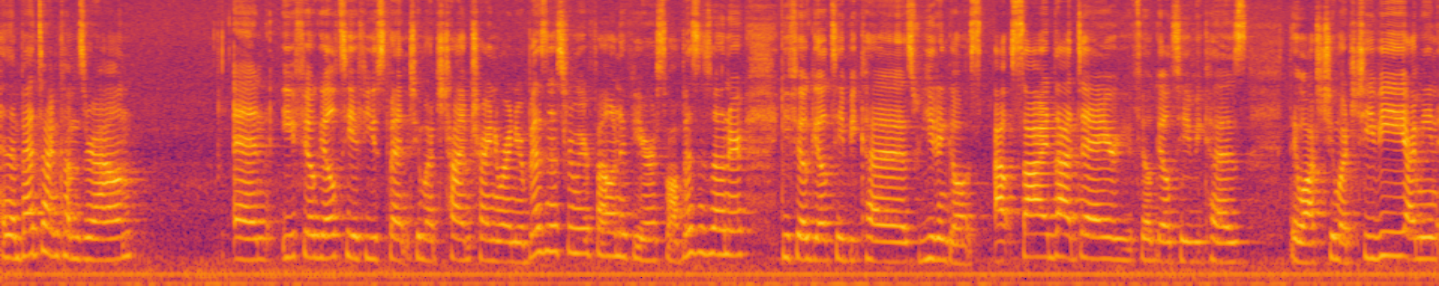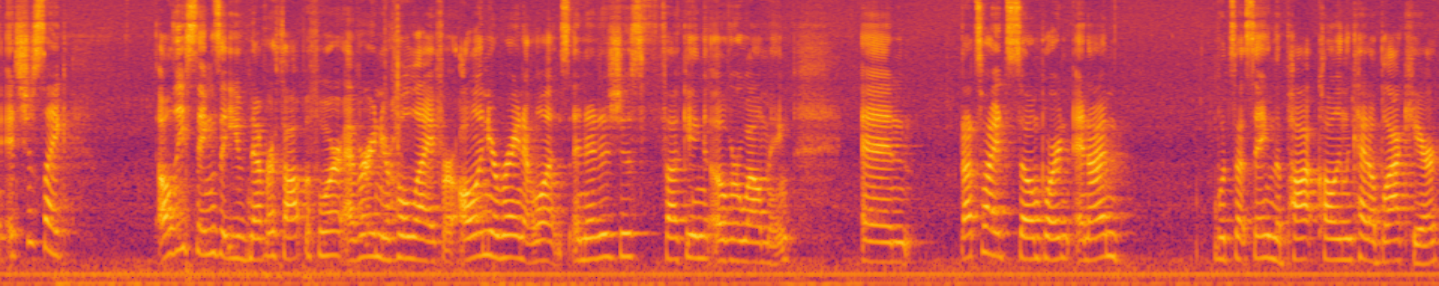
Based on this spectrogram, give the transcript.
And then bedtime comes around, and you feel guilty if you spent too much time trying to run your business from your phone if you're a small business owner you feel guilty because you didn't go outside that day or you feel guilty because they watched too much tv i mean it's just like all these things that you've never thought before ever in your whole life are all in your brain at once and it is just fucking overwhelming and that's why it's so important and i'm what's that saying the pot calling the kettle black here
